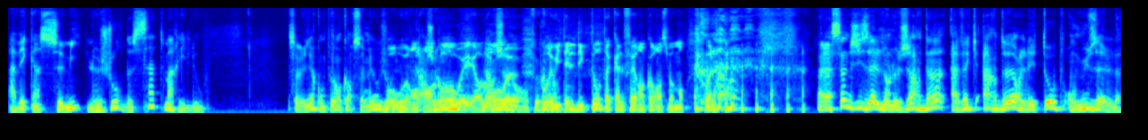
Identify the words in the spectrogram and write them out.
avec un semis le jour de Sainte Marie-Lou. Ça veut dire qu'on peut encore semer aujourd'hui. en, en gros, oui, en gros, euh, pour éviter le dicton, t'as qu'à le faire encore en ce moment. Voilà. À la Sainte-Gisèle, dans le jardin, avec ardeur, les taupes ont muselle.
